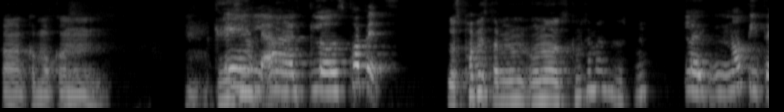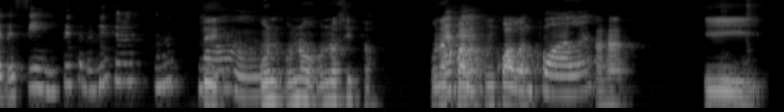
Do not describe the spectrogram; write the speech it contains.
con- como con ¿qué el, ah, los puppets. Los puppets también un- unos ¿cómo se llaman en español? like, no títeres, sí, títeres. ¿no? Sí, No. un, uno, un osito, una Ajá, koala, un koala. Un koala. Ajá. Y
